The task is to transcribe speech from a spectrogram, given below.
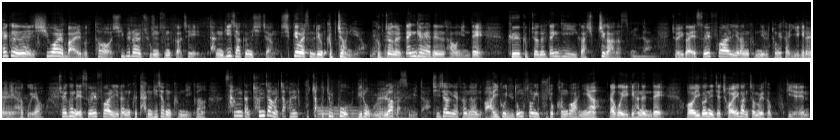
최근 10월 말부터 11월 중순까지 단기 자금 시장 쉽게 말씀드리면 급전이에요. 네. 급전을 땡겨야 되는 상황인데 그 급전을 땡기기가 쉽지가 않았습니다. 저희가 SOFR이라는 금리를 통해서 얘기를 네. 많이 하고요. 최근 SOFR이라는 그 단기 자금 금리가 상단 천장을 자꾸 자꾸 뚫고 오. 위로 네. 올라갔습니다. 시장에서는 아 이거 유동성이 부족한 거 아니야라고 얘기하는데 어, 이건 이제 저의 관점에서 보기엔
